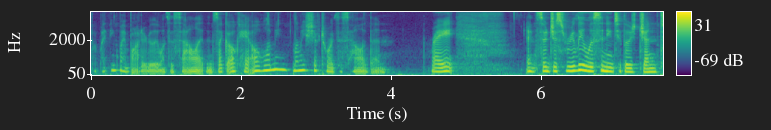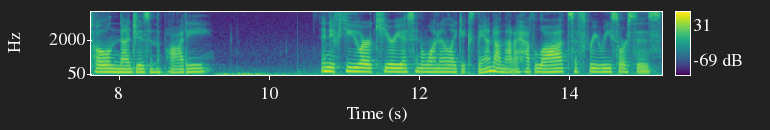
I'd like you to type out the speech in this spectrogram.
but I think my body really wants a salad. And it's like, okay, oh, let me, let me shift towards the salad then. Right. And so just really listening to those gentle nudges in the body. And if you are curious and want to like expand on that, I have lots of free resources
